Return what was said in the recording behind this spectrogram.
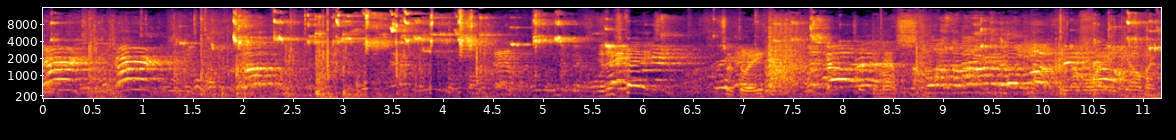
Turn, turn. In his face. It's a three. Took the miss. The other way, Gilman.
